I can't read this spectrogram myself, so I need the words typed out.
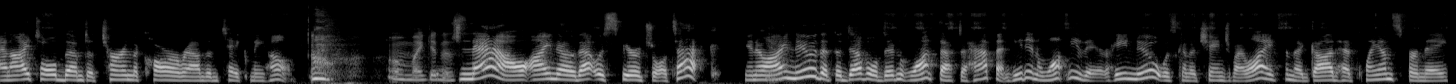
and i told them to turn the car around and take me home. Oh, oh my goodness. Now i know that was spiritual attack you know, yeah. I knew that the devil didn't want that to happen. He didn't want me there. He knew it was going to change my life and that God had plans for me.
